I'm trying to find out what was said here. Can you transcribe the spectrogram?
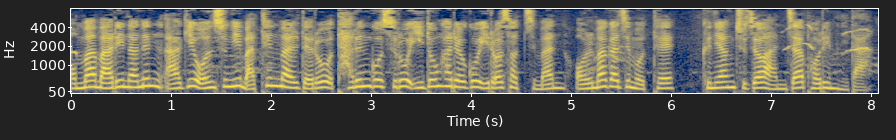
엄마 마리나는 아기 원숭이 맡은 말대로 다른 곳으로 이동하려고 일어섰지만 얼마 가지 못해 그냥 주저앉아 버립니다.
